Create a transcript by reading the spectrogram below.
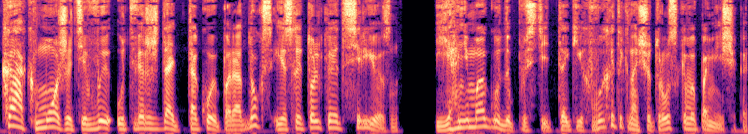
Как можете вы утверждать такой парадокс, если только это серьезно? Я не могу допустить таких выходок насчет русского помещика.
